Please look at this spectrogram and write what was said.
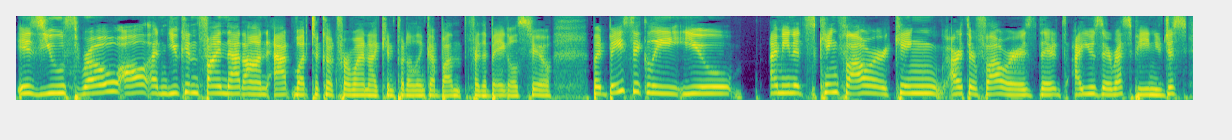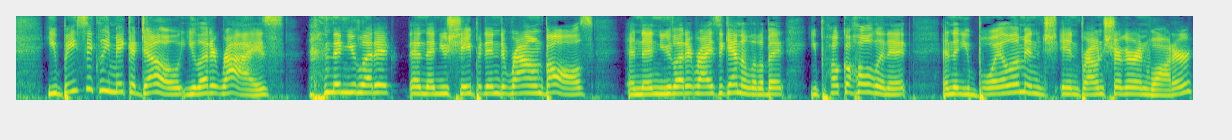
is you throw all, and you can find that on at what to cook for when. I can put a link up on for the bagels too. But basically, you. I mean, it's King Flour, King Arthur there. I use their recipe, and you just you basically make a dough, you let it rise, and then you let it, and then you shape it into round balls, and then you let it rise again a little bit. You poke a hole in it, and then you boil them in in brown sugar and water,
